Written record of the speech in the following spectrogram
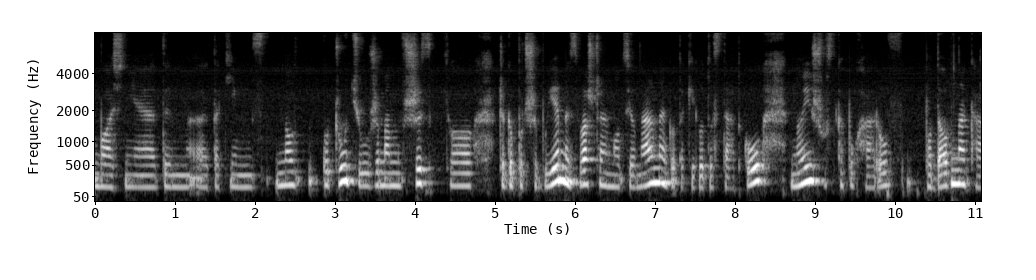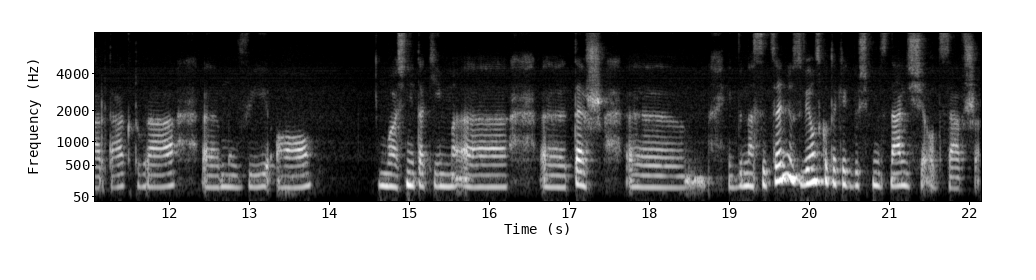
właśnie tym e, takim no, poczuciu, że mamy wszystko, czego potrzebujemy, zwłaszcza emocjonalnego takiego dostatku. No i szóstka pucharów, podobna karta, która e, mówi o właśnie takim e, e, też e, jakby nasyceniu związku, tak jakbyśmy znali się od zawsze.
